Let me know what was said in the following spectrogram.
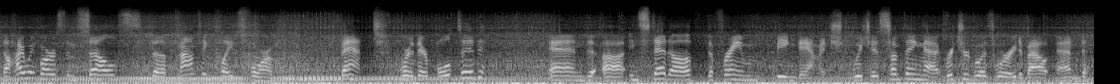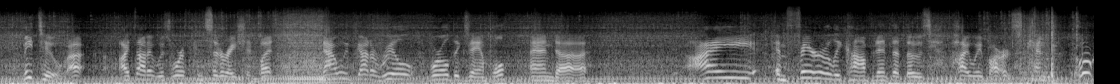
the highway bars themselves, the mounting plates for them, bent where they're bolted and uh, instead of the frame being damaged, which is something that Richard was worried about, and me too. I, I thought it was worth consideration, but now we've got a real world example, and uh, I am fairly confident that those highway bars can whew,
